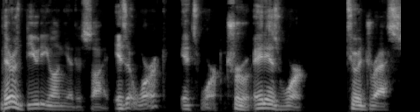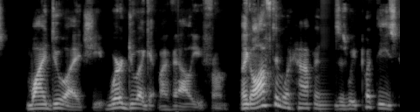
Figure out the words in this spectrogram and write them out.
there's beauty on the other side. Is it work? It's work. True. It is work to address why do I achieve? Where do I get my value from? Like often what happens is we put these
